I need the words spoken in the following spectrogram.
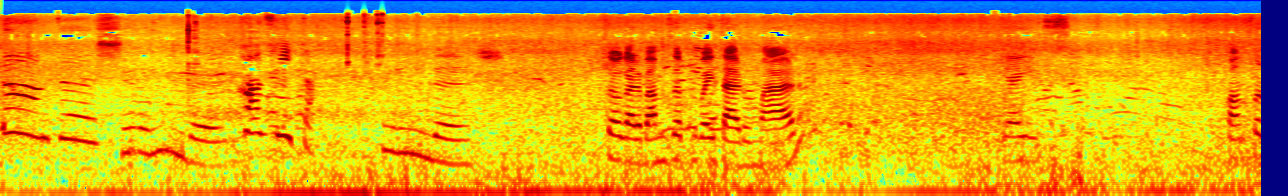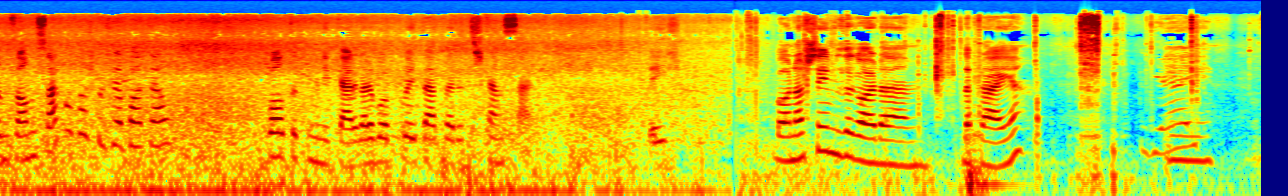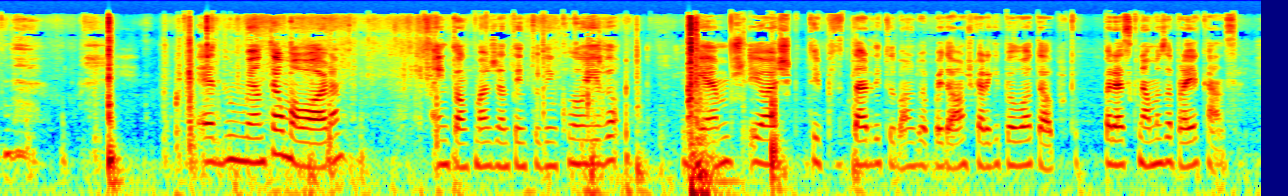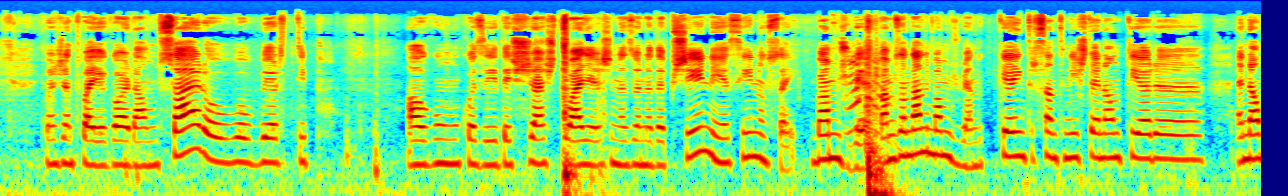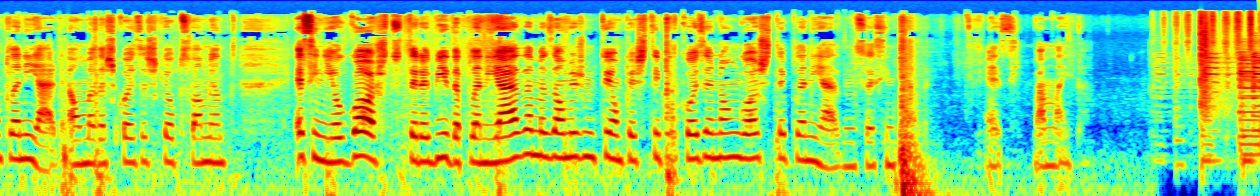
Tantas. Que lindas. Rosita. Que lindas. Então agora vamos aproveitar o mar. E é isso. Quando formos almoçar, quando formos para o hotel, volto a comunicar. Agora vou aproveitar para descansar. Beijo. Bom, nós saímos agora da praia. E é de momento é uma hora. Então como a gente tem tudo incluído, viemos. Eu acho que tipo de tarde e tudo vamos aproveitar, vamos ficar aqui pelo hotel, porque parece que não, mas a praia cansa. Então a gente vai agora almoçar ou vou ver tipo alguma coisa e deixo já as toalhas na zona da piscina e assim, não sei. Vamos ver, vamos andando e vamos vendo. O que é interessante nisto é não ter, uh, a não planear. É uma das coisas que eu pessoalmente, assim, eu gosto de ter a vida planeada, mas ao mesmo tempo este tipo de coisa eu não gosto de ter planeado. Não sei se entendem. É assim, vamos lá então.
